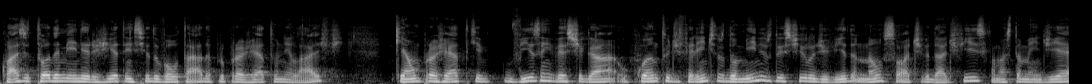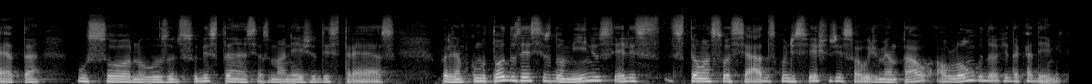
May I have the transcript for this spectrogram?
quase toda a minha energia tem sido voltada para o projeto Unilife, que é um projeto que visa investigar o quanto diferentes domínios do estilo de vida, não só atividade física, mas também dieta, o sono, o uso de substâncias, manejo de estresse, por exemplo, como todos esses domínios, eles estão associados com desfechos de saúde mental ao longo da vida acadêmica.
